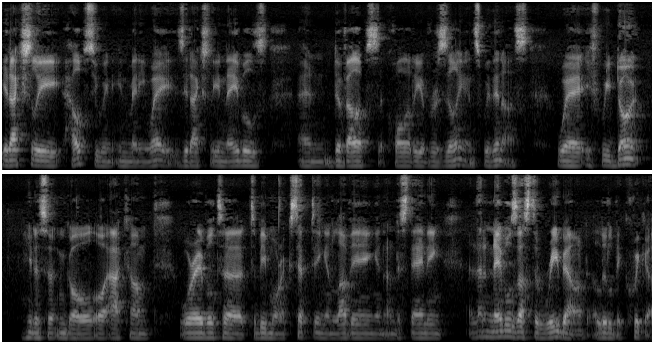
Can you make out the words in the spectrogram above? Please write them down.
It actually helps you in, in many ways. It actually enables and develops a quality of resilience within us, where if we don't hit a certain goal or outcome, we're able to, to be more accepting and loving and understanding, and that enables us to rebound a little bit quicker.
